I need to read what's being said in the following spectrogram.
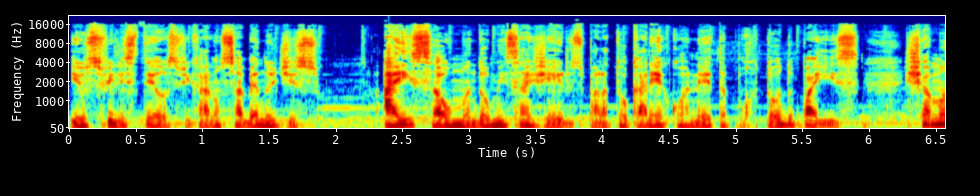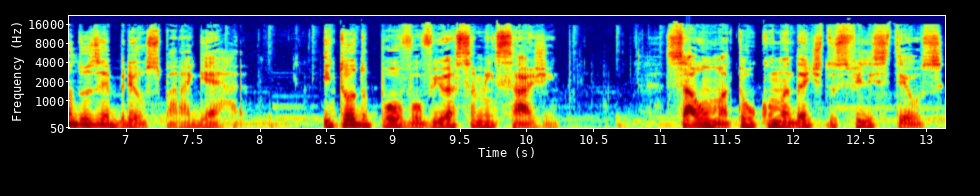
e os filisteus ficaram sabendo disso. Aí Saul mandou mensageiros para tocarem a corneta por todo o país, chamando os hebreus para a guerra. E todo o povo ouviu essa mensagem. Saul matou o comandante dos filisteus,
